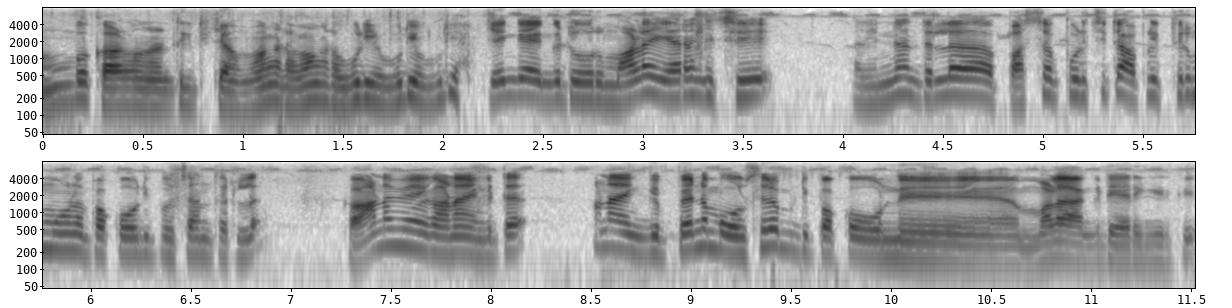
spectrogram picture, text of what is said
ரொம்ப காலம் நடந்துக்கிட்டு வாங்கடா வாங்கடா. ஓடியா ஓடியா ஓடியா எங்கே எங்கிட்ட ஒரு மலை இறங்குச்சு. அது என்னன்னு தெரில பஸ்ஸை பிடிச்சிட்டு அப்படியே திரும்பவும் பக்கம் ஓடி போச்சான்னு தெரில காணவே காணா என்கிட்ட. ஆனால் இங்கே இப்போ நம்ம உசிலம்பட்டி பக்கம் ஒன்று மலை அங்கிட்ட இறங்கியிருக்கு.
